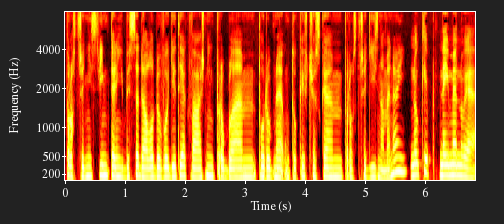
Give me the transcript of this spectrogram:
prostřednictvím kterých by se dalo dovodit, jak vážný problém podobné útoky v českém prostředí znamenají? NUKIP nejmenuje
